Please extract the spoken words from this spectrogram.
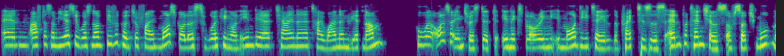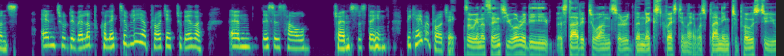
And after some years, it was not difficult to find more scholars working on India, China, Taiwan, and Vietnam who were also interested in exploring in more detail the practices and potentials of such movements and to develop collectively a project together. And this is how TransSustain became a project. So, in a sense, you already started to answer the next question I was planning to pose to you.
